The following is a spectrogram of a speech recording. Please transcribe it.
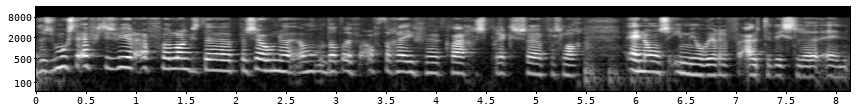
dus we moesten eventjes weer even langs de personen om dat even af te geven qua gespreksverslag. en ons e-mail weer even uit te wisselen. En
